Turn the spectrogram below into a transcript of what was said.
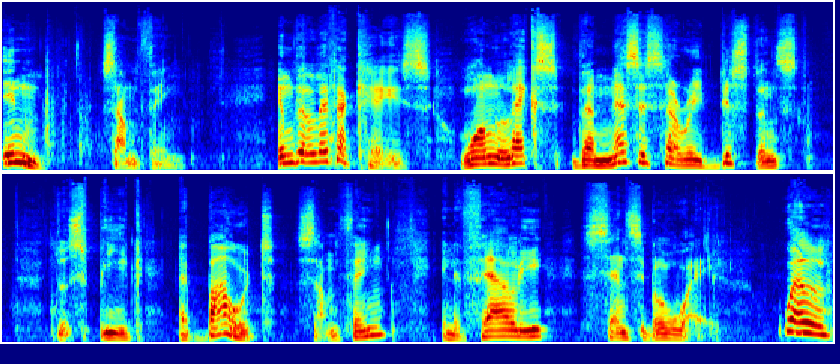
in something. In the latter case, one lacks the necessary distance to speak about something in a fairly sensible way. Well,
